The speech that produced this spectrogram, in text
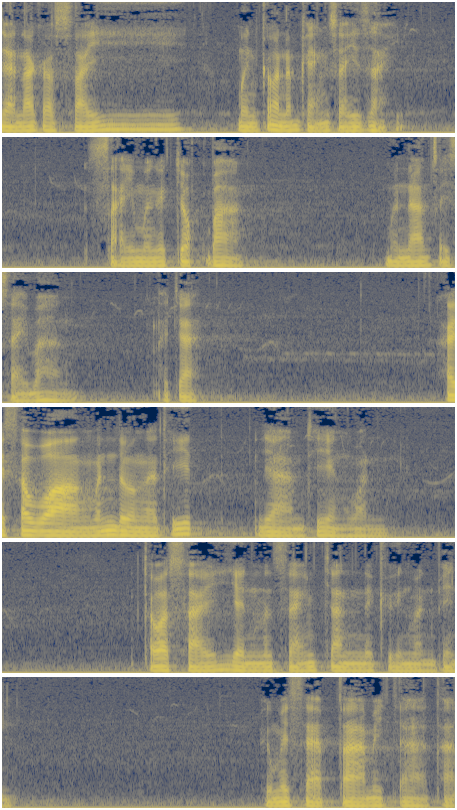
อย่านักใส เหมือนก้อนน้ำแข็งใสๆใสเหมือนกระจกบ้าง เหมือนน้ำใส ๆ บ้างนะจ๊ะให้สว่างเหมือนดวงอาทิตย์ ยามเที่ยงวันต่ว่าใสเย็นมันแสงจันทร์ในคืนวันเป็น คือไม่แสบตาไม่จ้าตา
